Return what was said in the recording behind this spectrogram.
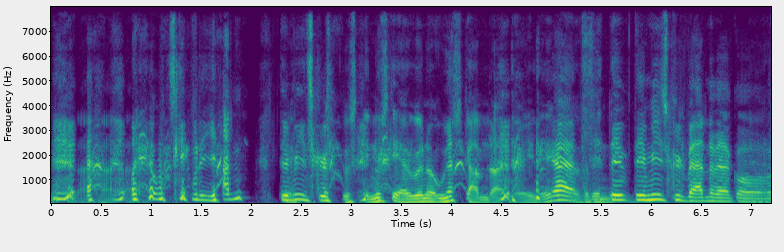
Nej, nej, nej, nej. Og det er måske fordi hjernen, det er Ja. min skyld. Nu skal, nu skal jeg begynde at udskamme dig, ikke? Ja, For den, det, det er min skyld, verden er ved at gå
